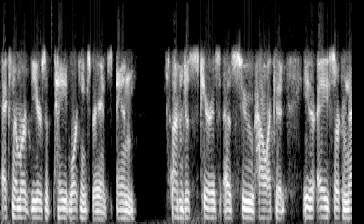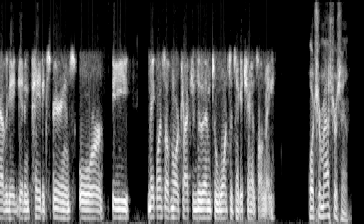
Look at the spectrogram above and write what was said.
X number of years of paid working experience, and I'm just curious as to how I could either a circumnavigate getting paid experience, or b make myself more attractive to them to want to take a chance on me. What's your master's in?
